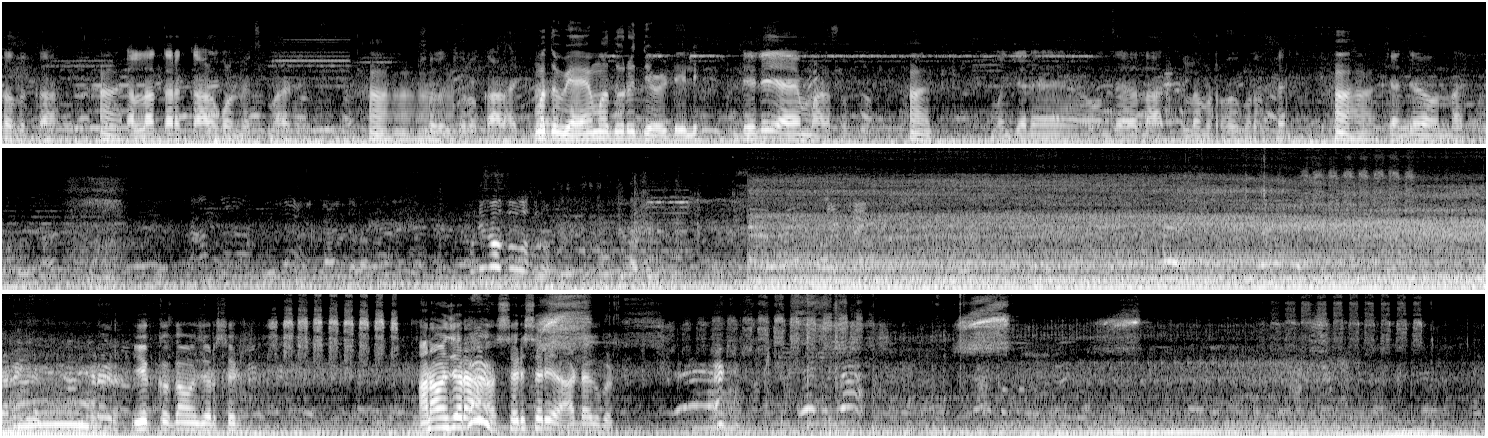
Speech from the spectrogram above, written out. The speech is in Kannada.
ಸ ಅದಕ್ಕೆ ಹಾಂ. ಎಲ್ಲ ಥರ ಕಾಳುಗಳು ಮಿಕ್ಸ್ ಮಾಡಿ ಹಾಂ ಹಾಂ ಚಲೋ ಚಲೋ ಕಾಳು ಹಾಕಿ ಮತ್ತು ವ್ಯಾಯಾಮ ಅದು ರೀ ಡೈಲಿ? ಡೈಲಿ ವ್ಯಾಯಾಮ ಮಾಡಿಸೋದು. ಹಾಂ. ಮುಂಜಾನೆ ಒಂದು ನಾಲ್ಕು ಕಿಲೋಮೀಟ್ರ್ ಹೋಗಿ ಬರುತ್ತೆ. ಹಾಂ ಹಾಂ. ಸಂಜೆ ಒಂದು ನಾಲ್ಕು ಕಿಲೋಮೀಟ್ರ್. ಏಕ್ ಕಕ್ಕ ಒಂದ್ ಜರ ಸರಿ. ಅಣ್ಣ ಸರಿ ಸರಿ ಆಗ್ಬೇಡಿ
